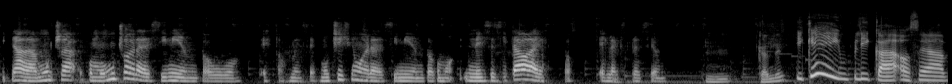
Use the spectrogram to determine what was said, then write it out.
y nada, mucha, como mucho agradecimiento hubo estos meses, muchísimo agradecimiento, como necesitaba esto, es la expresión. ¿Cande? ¿Y qué implica? O sea,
